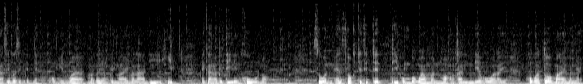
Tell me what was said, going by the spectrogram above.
Arc Saber 11เนี่ย ผมเห็นว่ามันก็ยังเป็นไม้บาลานที่ฮิตในการเอาไปตีเล่นคู่เนาะ ส่วน s 6 77 ที่ผมบอกว่ามันเหมาะกับการเล่นเดียวเพราะว่าอะไร เพราะว่าตัวไม้มันเนี่ย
